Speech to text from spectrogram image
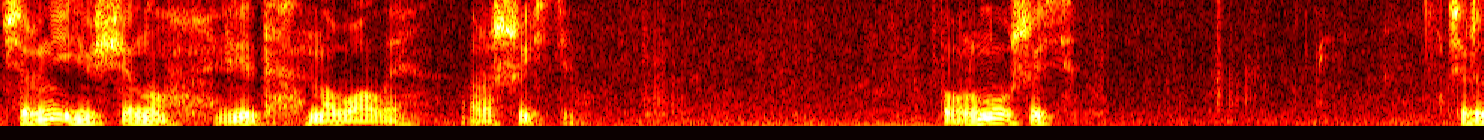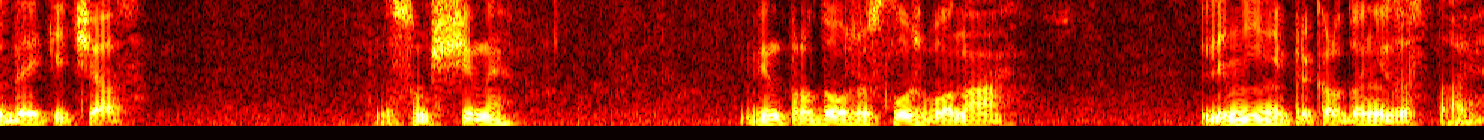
Чернігівщину від навали рашистів. Повернувшись через деякий час до Сумщини, він продовжив службу на лінійній прикордонній заставі.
